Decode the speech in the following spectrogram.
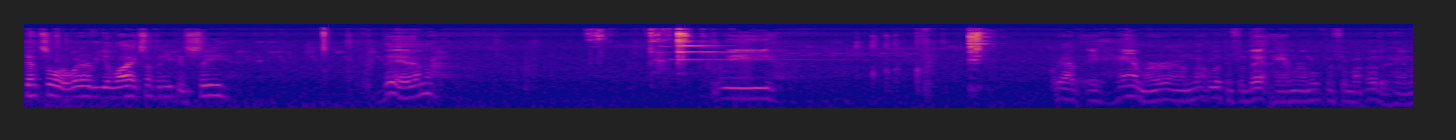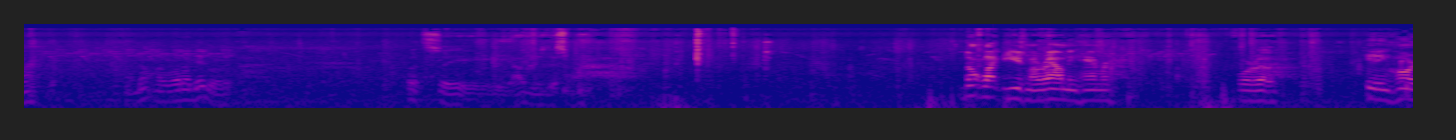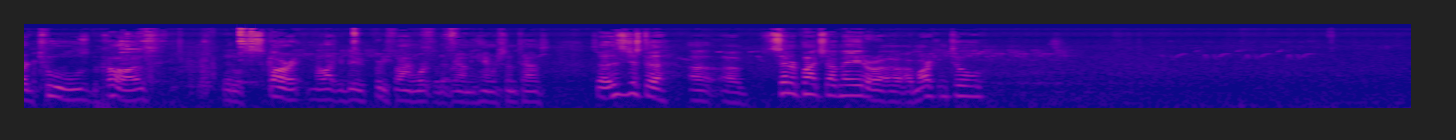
pencil or whatever you like, something you can see. Then we grab a hammer, and I'm not looking for that hammer, I'm looking for my other hammer. I don't know what I did with it. Let's see, I'll use this one. Don't like to use my rounding hammer for uh, hitting hard tools because it'll scar it, and I like to do pretty fine work with that rounding hammer sometimes. So this is just a, a, a center punch I've made or a, a marking tool.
